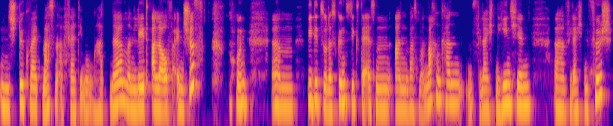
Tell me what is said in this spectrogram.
'n Stück weit Massenabfertigung hat, ne? Man lädt alle auf ein Schiff und, ähm, bietet so das günstigste Essen an, was man machen kann. Vielleicht 'n Hähnchen, äh, vielleicht 'n Fisch,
